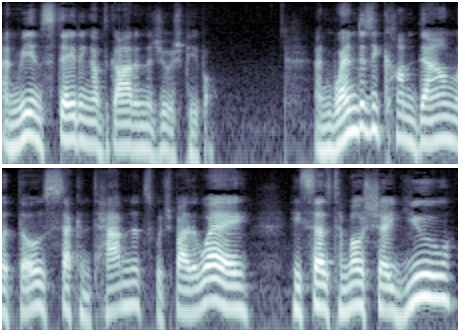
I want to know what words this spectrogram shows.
and reinstating of God and the Jewish people. And when does he come down with those second tablets, which, by the way, he says to Moshe, You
